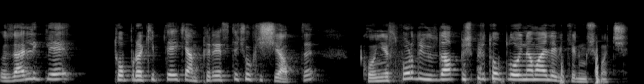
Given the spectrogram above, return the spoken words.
özellikle top rakipteyken preste çok iş yaptı. Konyaspor da %61 toplu oynamayla bitirmiş maçı.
